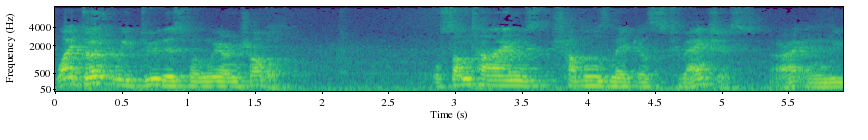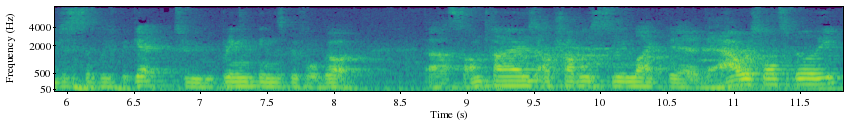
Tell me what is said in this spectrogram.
Why don't we do this when we're in trouble? Well, sometimes troubles make us too anxious, all right, and we just simply forget to bring things before God. Uh, sometimes our troubles seem like they're, they're our responsibility,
